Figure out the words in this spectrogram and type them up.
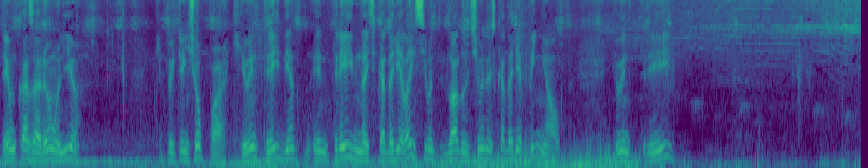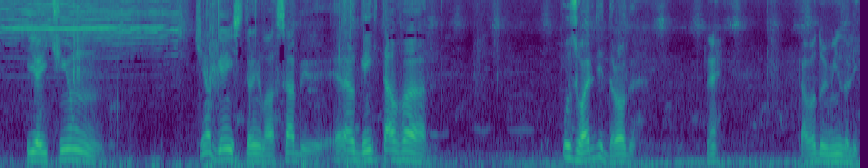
Tem um casarão ali, ó, que pertence ao parque. Eu entrei dentro, entrei na escadaria lá em cima, do lado de cima da escadaria bem alta. Eu entrei e aí tinha um tinha alguém estranho lá, sabe? Era alguém que tava usuário de droga, né? Tava dormindo ali.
